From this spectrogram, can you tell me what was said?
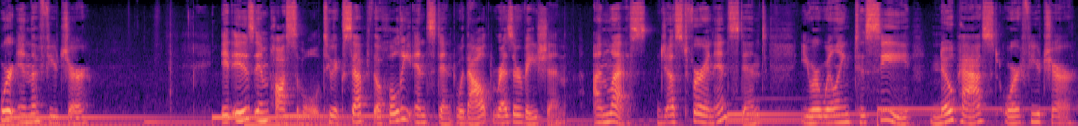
or in the future. It is impossible to accept the holy instant without reservation, unless, just for an instant, you are willing to see no past or future.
